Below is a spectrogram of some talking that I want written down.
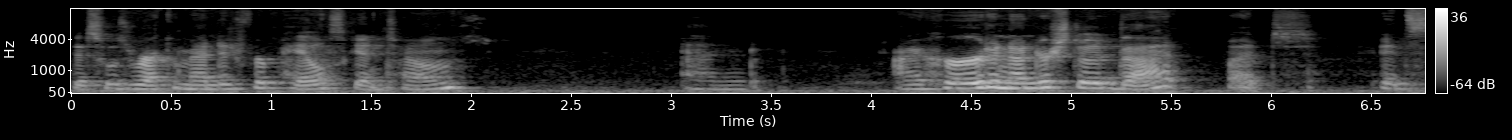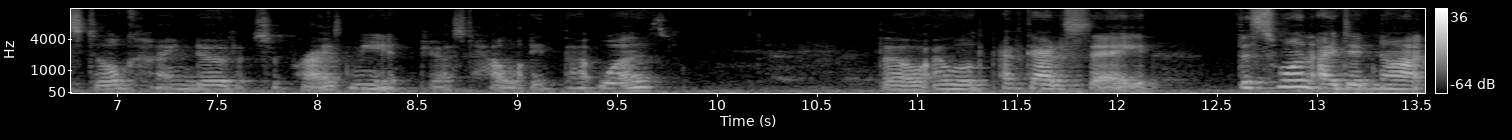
this was recommended for pale skin tones. And I heard and understood that, but it still kind of surprised me just how light that was. Though I will, I've got to say, this one I did not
